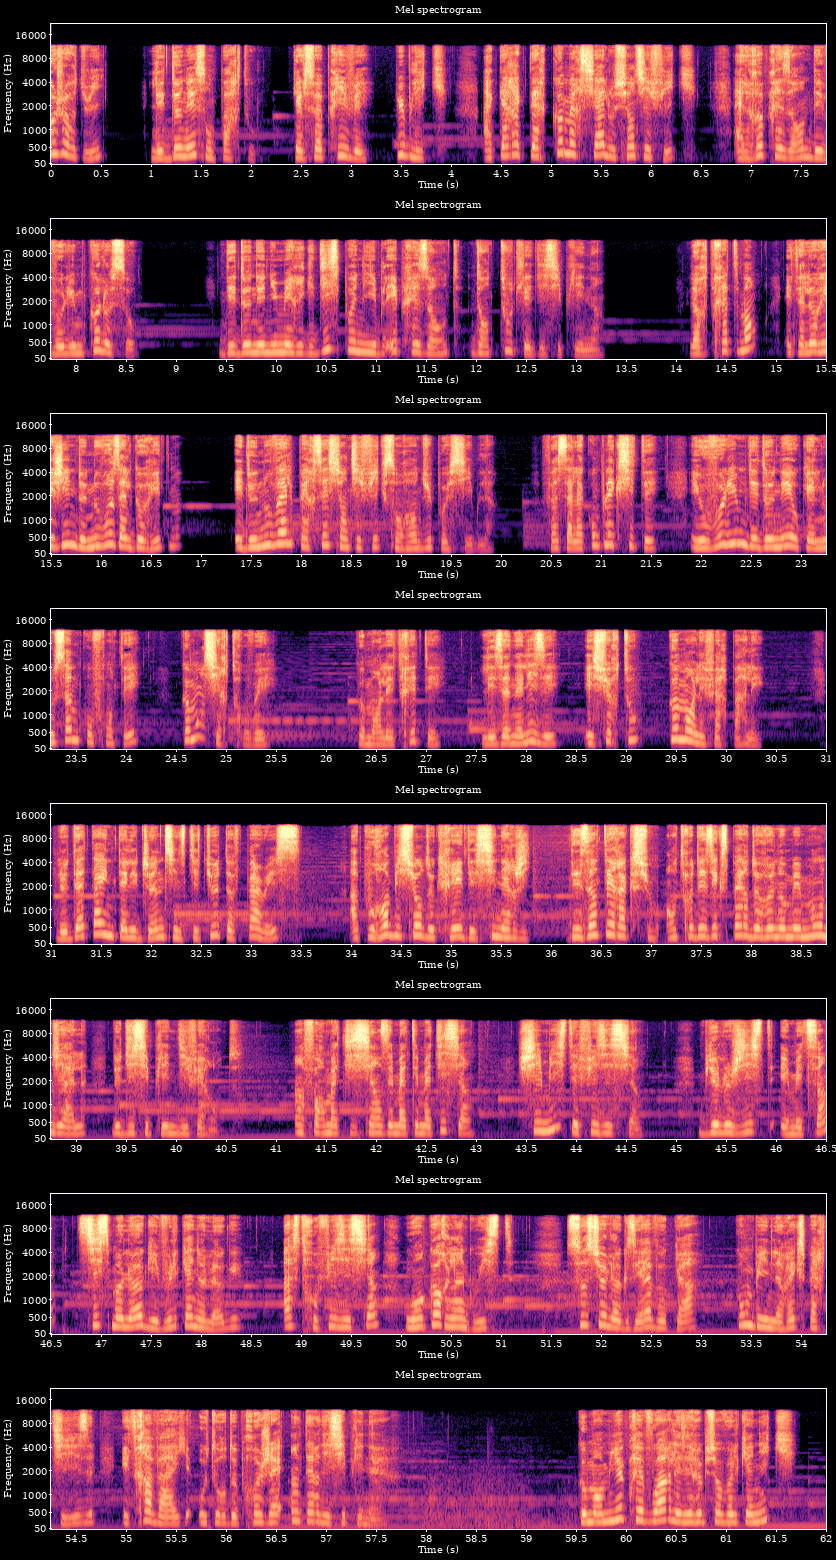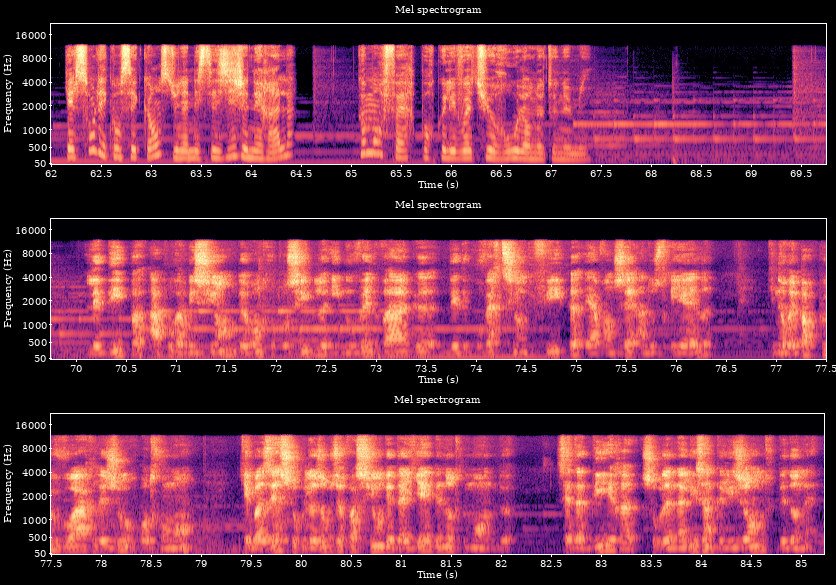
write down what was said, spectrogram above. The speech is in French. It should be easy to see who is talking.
Speaker 1: Aujourd'hui, les données sont partout. Qu'elles soient privées, publiques, à caractère commercial ou scientifique, elles représentent des volumes colossaux. Des données numériques disponibles et présentes dans toutes les disciplines. Leur traitement est à l'origine de nouveaux algorithmes et de nouvelles percées scientifiques sont rendues possibles. Face à la complexité et au volume des données auxquelles nous sommes confrontés, comment s'y retrouver? Comment les traiter, les analyser et surtout, comment les faire parler? Le Data Intelligence Institute of Paris a pour ambition de créer des synergies, des interactions entre des experts de renommée mondiale de disciplines différentes. Informaticiens et mathématiciens, chimistes et physiciens, biologistes et médecins, sismologues et vulcanologues, astrophysiciens ou encore linguistes, sociologues et avocats combinent leur expertise et travaillent autour de projets interdisciplinaires. Comment mieux prévoir les éruptions volcaniques? Quelles sont les conséquences d'une anesthésie générale? Comment faire pour que les voitures roulent en autonomie?
Speaker 2: L'EDIP a pour ambition de rendre possible une nouvelle vague de découvertes scientifiques et avancées industrielles qui n'auraient pas pu voir le jour autrement, qui est basée sur les observations détaillées de notre monde, c'est-à-dire sur l'analyse intelligente des données.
